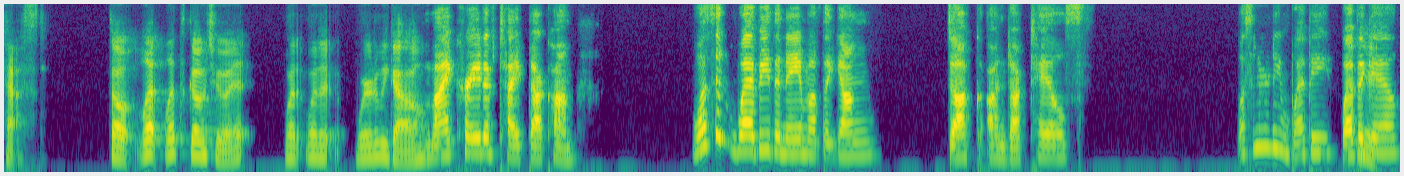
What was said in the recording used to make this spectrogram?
test. So let let's go to it. What what where do we go? Mycreativetype.com. Wasn't Webby the name of the young duck on DuckTales? Wasn't her name Webby? Webbigail?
